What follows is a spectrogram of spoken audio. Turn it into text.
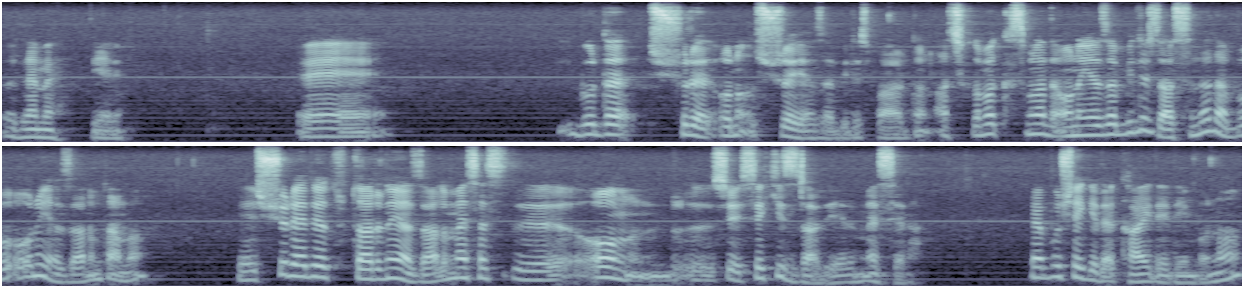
ödeme diyelim. Ee, burada şuraya onu şuraya yazabiliriz pardon. Açıklama kısmına da onu yazabiliriz aslında da bu onu yazalım tamam. Ee, şuraya da tutarını yazalım. Mesela e, 10 şey 8 lira diyelim mesela. Ve bu şekilde kaydedeyim bunu.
